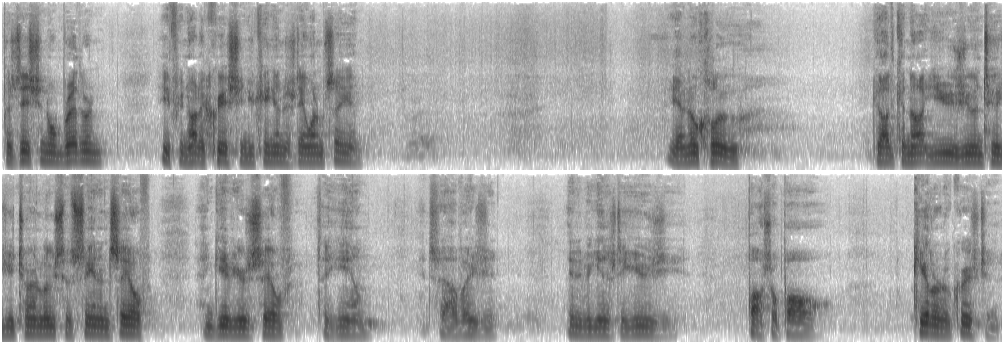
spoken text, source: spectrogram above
positional, brethren. If you're not a Christian, you can't understand what I'm saying. You have no clue. God cannot use you until you turn loose of sin and self and give yourself to Him in salvation. Then He begins to use you. Apostle Paul, killer of Christians,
